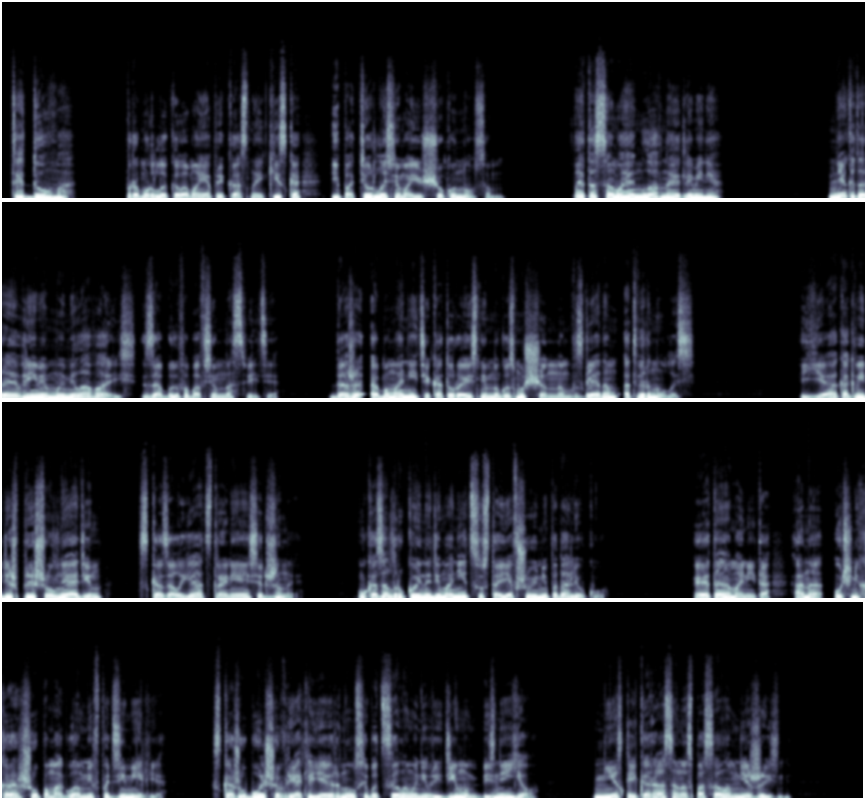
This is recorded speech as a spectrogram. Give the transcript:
«Ты дома», — промурлыкала моя прекрасная киска и потерлась о мою щеку носом. «Это самое главное для меня». Некоторое время мы миловались, забыв обо всем на свете. Даже об Аманите, которая с немного смущенным взглядом отвернулась. «Я, как видишь, пришел не один», — сказал я, отстраняясь от жены. Указал рукой на демоницу, стоявшую неподалеку. Это Аманита, она очень хорошо помогла мне в подземелье. Скажу больше, вряд ли я вернулся бы целым и невредимым без нее. Несколько раз она спасала мне жизнь.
